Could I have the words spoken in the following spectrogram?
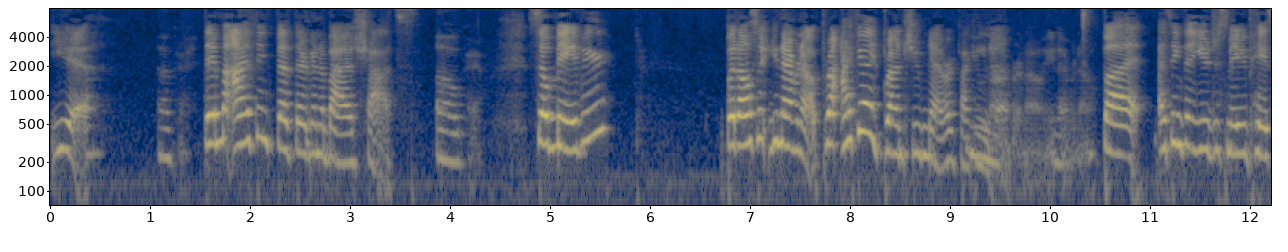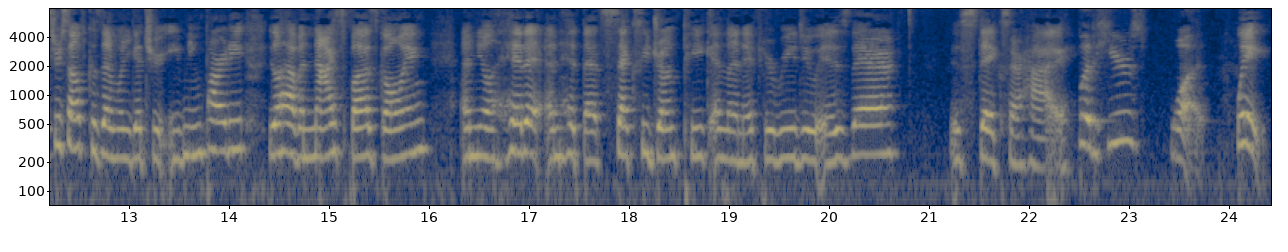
yeah. Okay. They, I think that they're gonna buy us shots. Oh, okay. So maybe But also, you never know. Br- I feel like brunch, you never fucking You know. never know. You never know. But I think that you just maybe pace yourself because then when you get to your evening party, you'll have a nice buzz going and you'll hit it and hit that sexy drunk peak. And then if your redo is there, the stakes are high. But here's what. Wait,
